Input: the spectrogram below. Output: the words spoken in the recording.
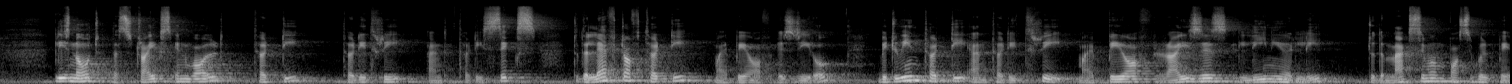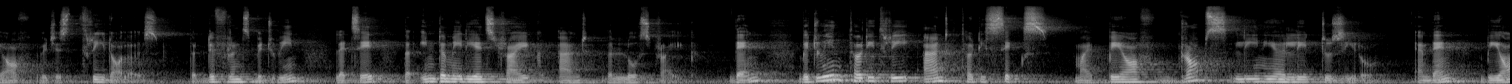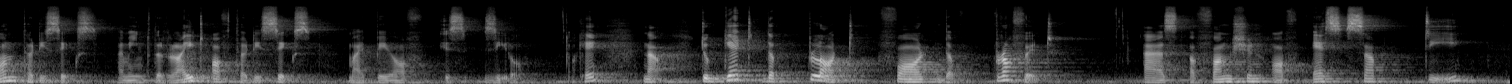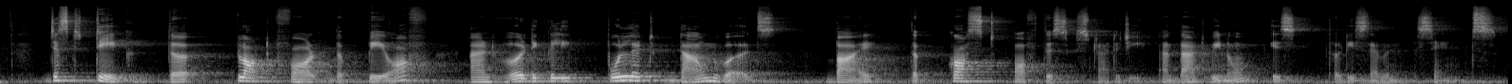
Please note the strikes involved 30, 33 and 36. To the left of 30, my payoff is 0. Between 30 and 33, my payoff rises linearly to the maximum possible payoff, which is $3. The difference between, let's say, the intermediate strike and the low strike. Then, between 33 and 36, my payoff drops linearly to 0. And then, beyond 36, I mean to the right of 36, my payoff is 0 okay now to get the plot for the profit as a function of s sub t just take the plot for the payoff and vertically pull it downwards by the cost of this strategy. And that we know is 37 cents.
